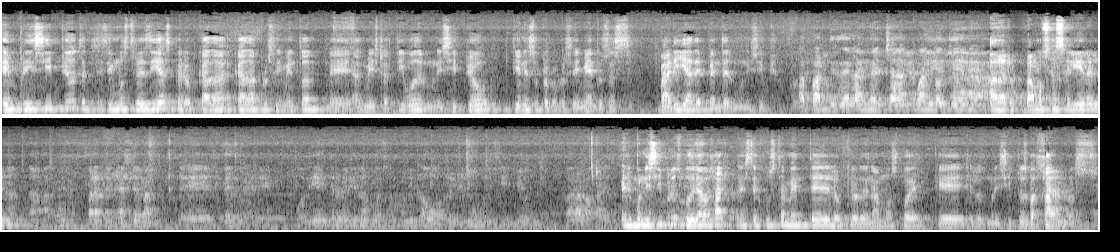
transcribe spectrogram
En principio decimos tres días, pero cada, cada procedimiento administrativo del municipio tiene su propio procedimiento. Entonces, varía, depende del municipio. A partir de la fecha, ¿cuánto tiene? A ver, vamos a seguir el... Para terminar el tema, ¿podría intervenir la fuerza pública o el mismo municipio para bajar El municipio los podría bajar. Este, justamente lo que ordenamos fue que los municipios bajaran los...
